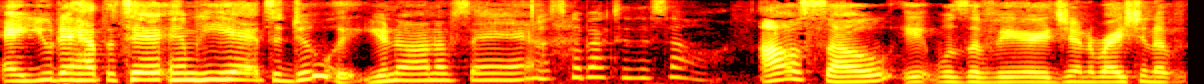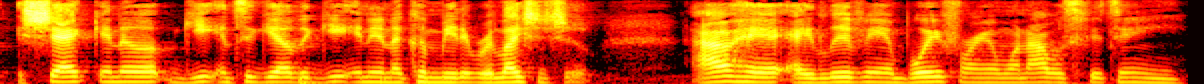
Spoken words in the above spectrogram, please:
And you didn't have to tell him he had to do it. You know what I'm saying? Let's go back to the South. Also, it was a very generation of shacking up, getting together, getting in a committed relationship. I had a live in boyfriend when I was 15.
